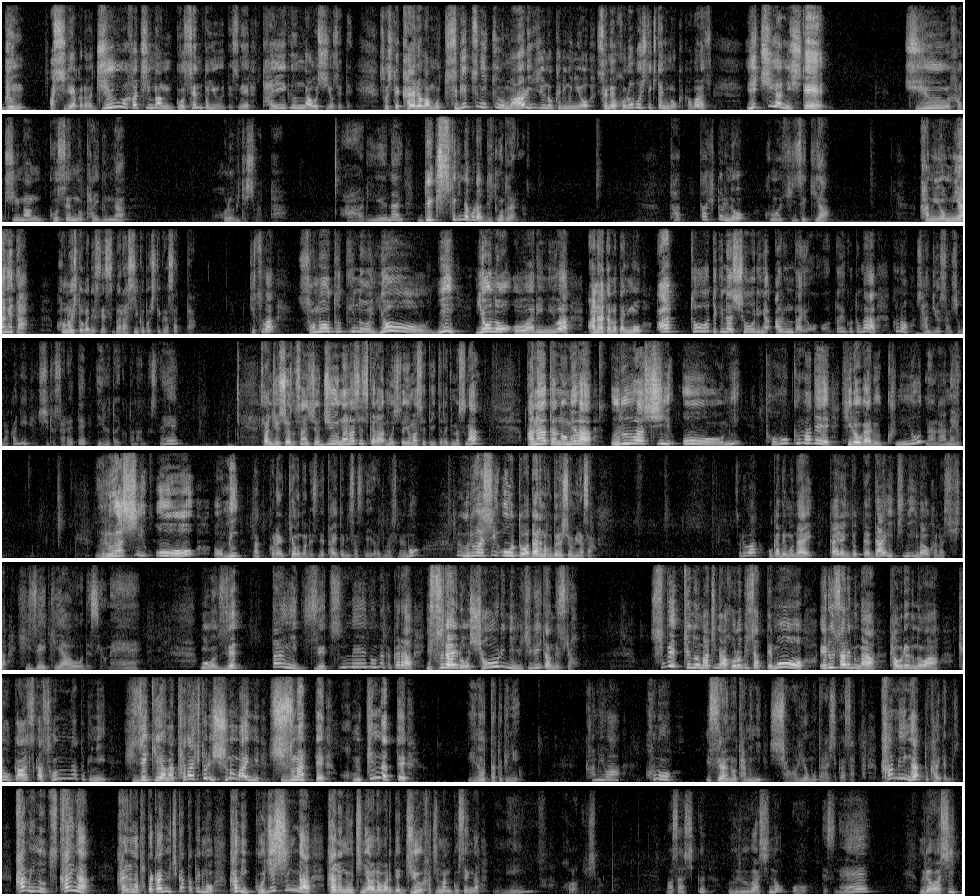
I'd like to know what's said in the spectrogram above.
軍アッシリアからは18万5,000というですね大軍が押し寄せてそして彼らはもう次々と周り中の国々を攻め滅ぼしてきたにもかかわらず一夜にして18万5,000の大軍が滅びてしまったありえない歴史的なこれは出来事であります。たった一人のこのヒゼキヤ神を見上げたこの人がですね素晴らしいことをしてくださった。実はその時のように世の終わりにはあなた方にも圧倒的な勝利があるんだよ。ということがこの33章の中に記されているということなんですね。33章17節からもう一度読ませていただきますが「あなたの目は麗しい王を見遠くまで広がる国を眺める」麗しい王を見、まあ、これは今日のですねタイトルにさせていただきましたけれども麗しい王とは誰のことでしょう皆さん。それは他でもない彼らにとっては第一に今お話ししたヒゼキヤ王ですよね。もう絶対絶命の中からイスラエルを勝利に導いたんですよ。全ての町が滅び去ってもうエルサレムが倒れるのは今日か明日かそんな時にヒゼキヤがただ一人主の前に静まって本気になって祈った時に神はこのイスラエルのために勝利をもたらしてくださった。神がと書いてあります。神の使いが彼らが戦いに打ち勝ったというよりも神ご自身が彼らのうちに現れて18万5千がみんな滅びてしまった。まさしく麗しの王ですね。麗しい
